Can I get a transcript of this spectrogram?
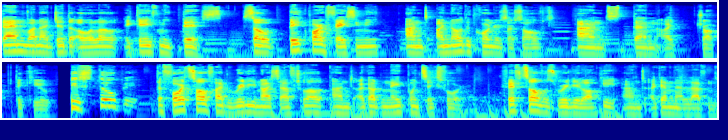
Then when I did the OLL, it gave me this. So big bar facing me and I know the corners are solved and then I dropped the cube. You stupid. The fourth solve had really nice F2L and I got an 8.64. Fifth solve was really lucky and I get an 11.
